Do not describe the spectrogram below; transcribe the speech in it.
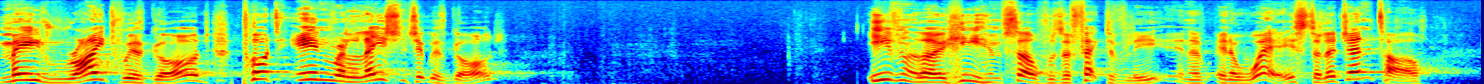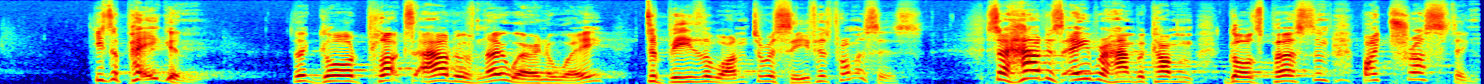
made right with God, put in relationship with God, even though he himself was effectively, in a, in a way, still a Gentile. He's a pagan that God plucks out of nowhere, in a way, to be the one to receive his promises. So, how does Abraham become God's person? By trusting.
